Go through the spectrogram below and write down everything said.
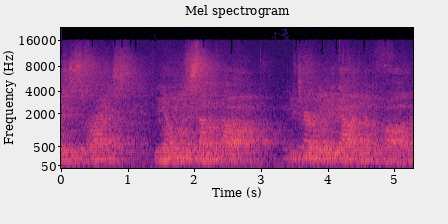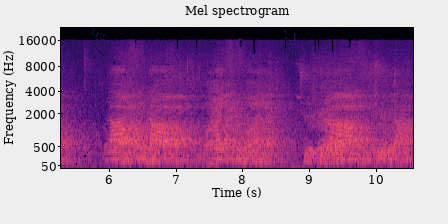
Jesus Christ, the only Son of God, eternally begotten of the Father, God from God, light from light, true God from true God,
